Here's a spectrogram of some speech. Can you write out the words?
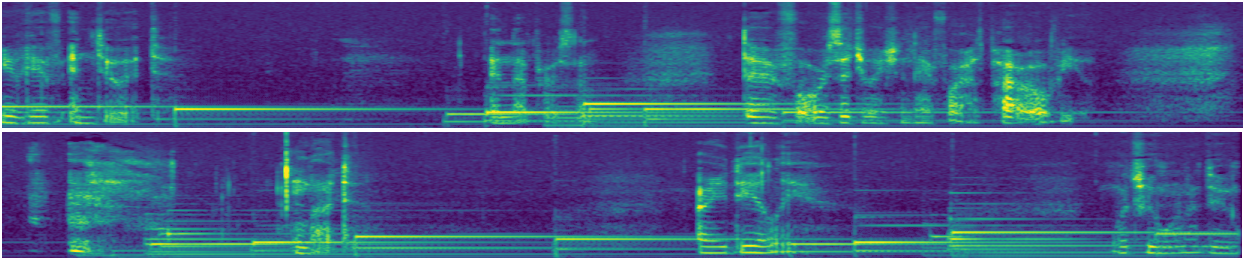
you give into it. And that person, therefore, situation, therefore, has power over you. but ideally, what you want to do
